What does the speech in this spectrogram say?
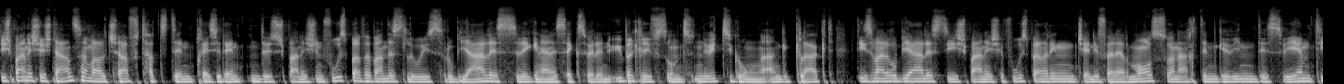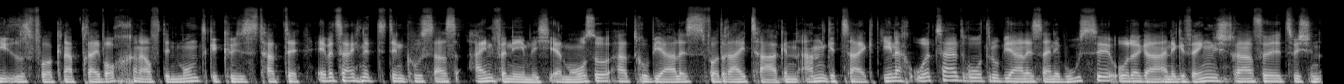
Die spanische Staatsanwaltschaft hat den Präsidenten des spanischen Fußballverbandes Luis Rubiales wegen eines sexuellen Übergriffs und Nötigung angeklagt. Dies weil Rubiales die spanische Fußballerin Jennifer Hermoso nach dem Gewinn des WM-Titels vor knapp drei Wochen auf den Mund geküsst hatte. Er bezeichnet den Kuss als einvernehmlich. Hermoso hat Rubiales vor drei Tagen angezeigt. Je nach Urteil droht Rubiales eine Buße oder gar eine Gefängnisstrafe zwischen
